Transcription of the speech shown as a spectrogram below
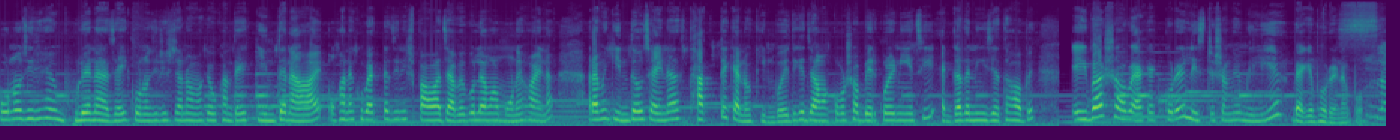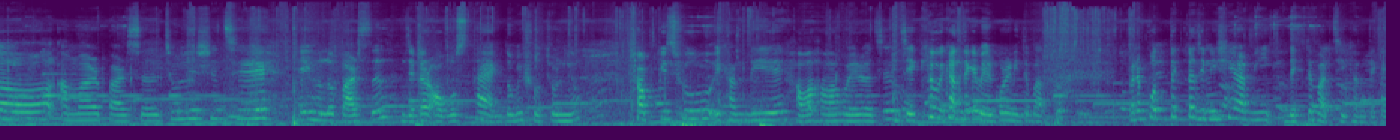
কোনো জিনিস আমি ভুলে না যাই কোনো জিনিস যেন আমাকে ওখান থেকে কিনতে না হয়। ওখানে খুব একটা জিনিস পাওয়া যাবে বলে আমার মনে হয় না। আর আমি কিনতেও চাই না থাকতে কেন কিনবো? এদিকে জামা কাপড় সব বের করে নিয়েছি এক গাদা নিয়ে যেতে হবে। এইবার সব এক এক করে লিস্টের সঙ্গে মিলিয়ে ব্যাগে ভরে নেব। আমার পার্সেল চলে এসেছে। এই হলো পার্সেল যেটার অবস্থা একদমই শোচনীয়। সব কিছু এখান দিয়ে হাওয়া হাওয়া হয়ে রয়েছে। যে কেউ এখান থেকে বের করে নিতে পারতো। মানে প্রত্যেকটা জিনিসই আমি দেখতে পাচ্ছি এখান থেকে।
